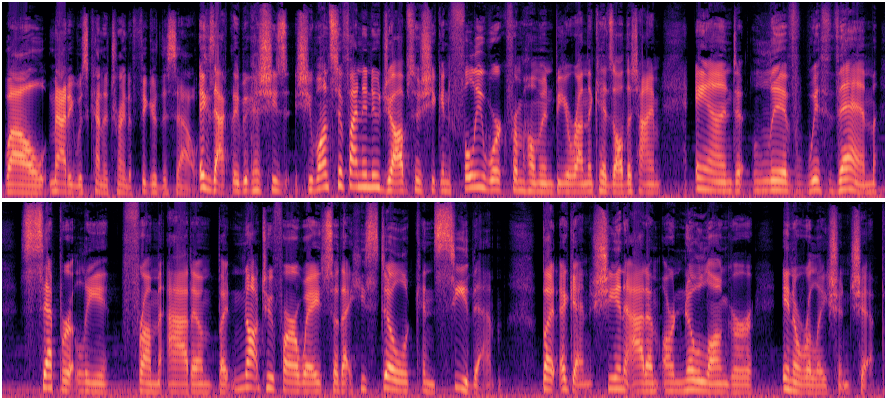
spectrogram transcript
while Maddie was kind of trying to figure this out. Exactly, because she's she wants to find a new job so she can fully work from home and be around the kids all the time and live with them separately from Adam, but not too far away so that he still can see them. But again, she and Adam are no longer in a relationship.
